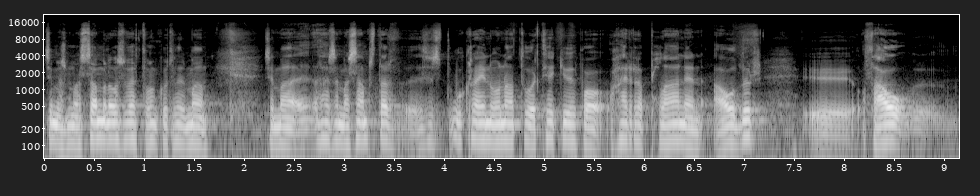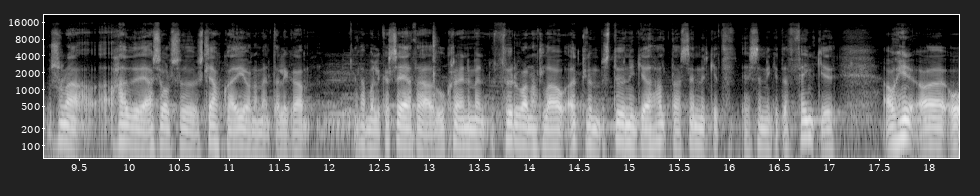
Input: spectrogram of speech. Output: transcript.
sem er svona samráðsvettvangur sem að, það sem að samstarf Úkrænu og NATO er tekið upp á hærra plan en áður uh, og þá svona hafði að sjálfsögðu sljákvað í honum enda líka það má líka segja það að Úkrænumenn þurfa náttúrulega á öllum stuðningi að halda sem þeir get, geta fengið hin, og,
